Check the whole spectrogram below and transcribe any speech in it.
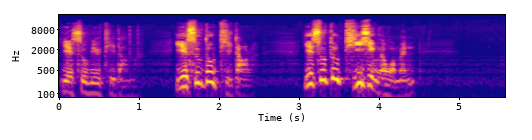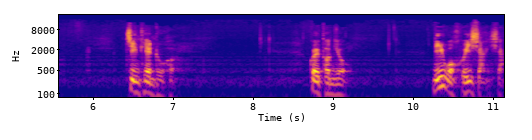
耶稣没有提到吗？耶稣都提到了，耶稣都提醒了我们。今天如何？各位朋友，你我回想一下，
